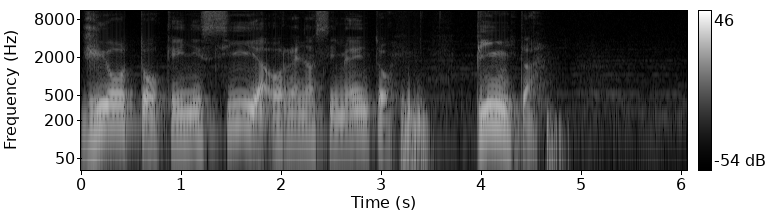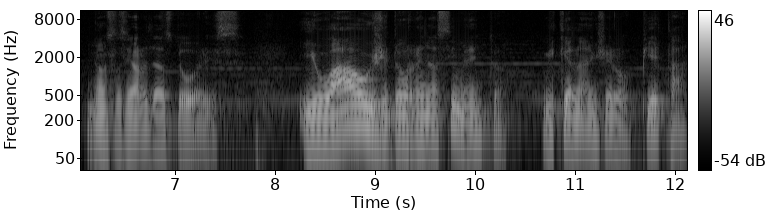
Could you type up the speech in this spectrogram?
Giotto, que inicia o Renascimento, pinta Nossa Senhora das Dores. E o auge do Renascimento Michelangelo Pietà.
